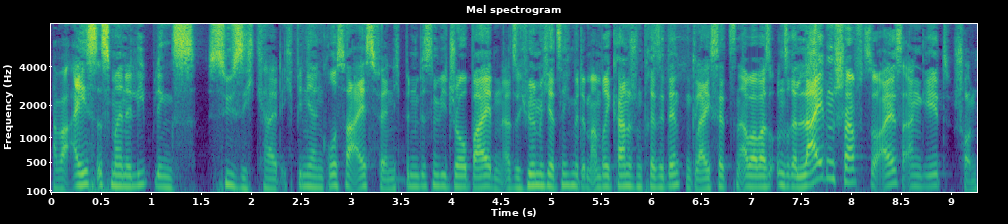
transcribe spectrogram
Aber Eis ist meine Lieblingssüßigkeit. Ich bin ja ein großer Eisfan. Ich bin ein bisschen wie Joe Biden. Also ich will mich jetzt nicht mit dem amerikanischen Präsidenten gleichsetzen, aber was unsere Leidenschaft zu Eis angeht, schon.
